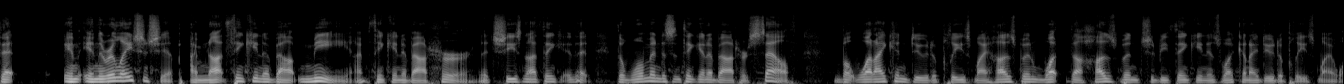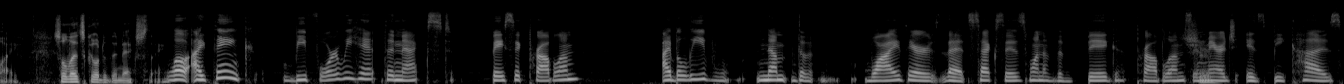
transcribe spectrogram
that in in the relationship, I'm not thinking about me, I'm thinking about her. That she's not thinking that the woman isn't thinking about herself, but what I can do to please my husband, what the husband should be thinking is what can I do to please my wife. So let's go to the next thing. Well, I think before we hit the next basic problem, I believe num- the why there's that sex is one of the big problems Sure. in marriage is because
